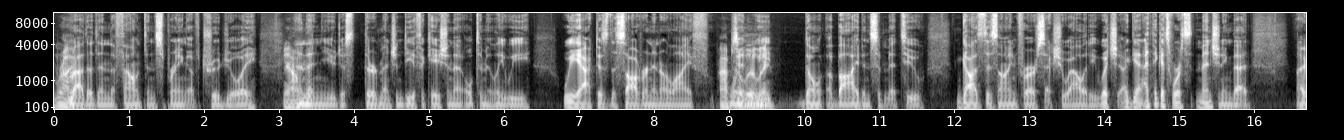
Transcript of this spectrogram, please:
right. rather than the fountain spring of true joy. Yeah. And then you just third mentioned deification that ultimately we we act as the sovereign in our life. Absolutely. Don't abide and submit to God's design for our sexuality, which again, I think it's worth mentioning that I,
